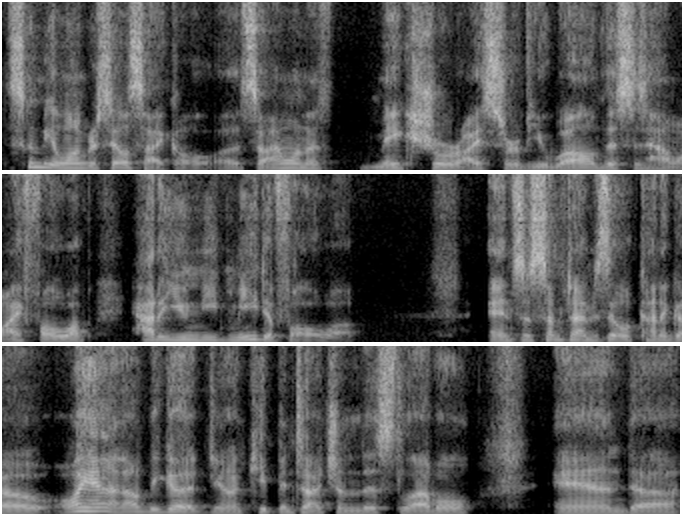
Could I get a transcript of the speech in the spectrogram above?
this is going to be a longer sales cycle. Uh, so I want to make sure I serve you well. This is how I follow up. How do you need me to follow up? And so sometimes they'll kind of go, oh, yeah, that'll be good. You know, keep in touch on this level. And uh,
